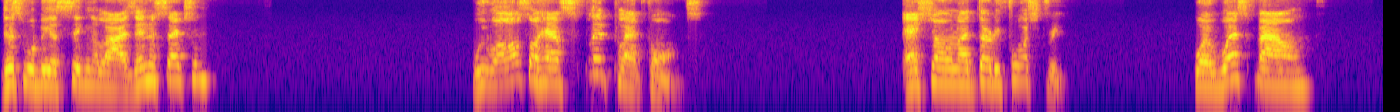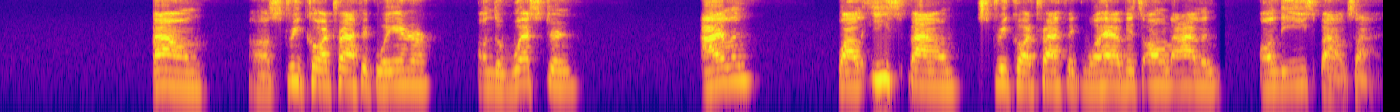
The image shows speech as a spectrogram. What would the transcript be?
This will be a signalized intersection. We will also have split platforms as shown on 34th Street, where westbound bound uh, streetcar traffic will enter on the western island, while eastbound streetcar traffic will have its own island on the eastbound side,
